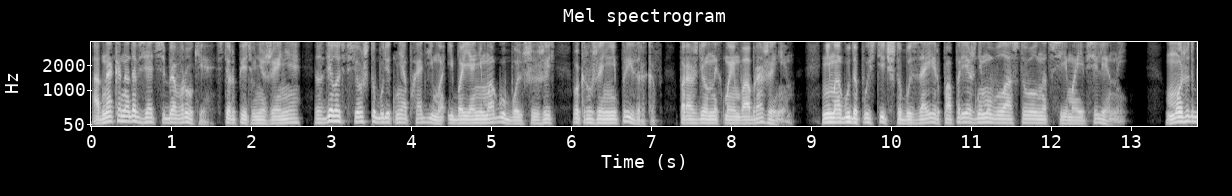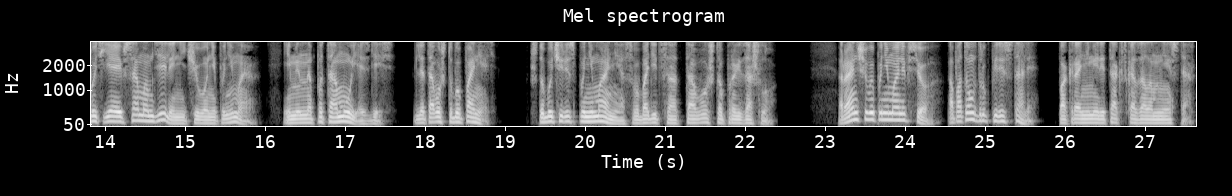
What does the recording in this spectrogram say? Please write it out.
Однако надо взять себя в руки, стерпеть унижение, сделать все, что будет необходимо, ибо я не могу больше жить в окружении призраков, порожденных моим воображением. Не могу допустить, чтобы Заир по-прежнему властвовал над всей моей вселенной. Может быть, я и в самом деле ничего не понимаю. Именно потому я здесь, для того, чтобы понять, чтобы через понимание освободиться от того, что произошло. Раньше вы понимали все, а потом вдруг перестали. По крайней мере, так сказала мне Эстер.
